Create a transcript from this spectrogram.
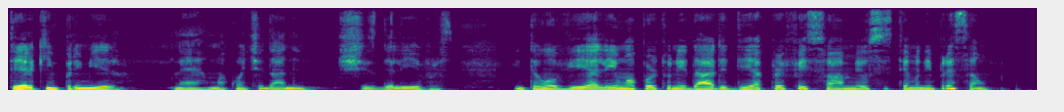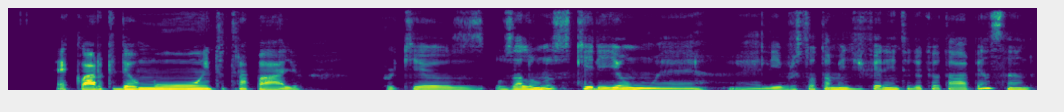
ter que imprimir né, uma quantidade X de livros. Então eu vi ali uma oportunidade de aperfeiçoar meu sistema de impressão. É claro que deu muito trabalho porque os, os alunos queriam é, é, livros totalmente diferentes do que eu estava pensando.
